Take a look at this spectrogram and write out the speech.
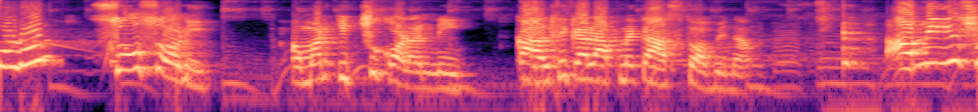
করুন। সো সরি আমার কিচ্ছু করার নেই। কাল থেকে আর আপনাকে আসতে হবে না। আমি কিছু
